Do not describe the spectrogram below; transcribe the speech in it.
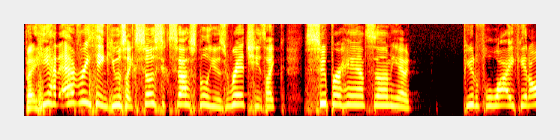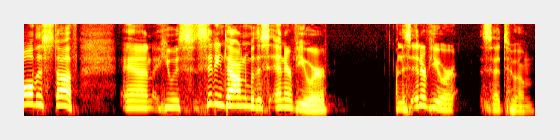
But he had everything. He was like so successful. He was rich. He's like super handsome. He had a beautiful wife. He had all this stuff. And he was sitting down with this interviewer, and this interviewer said to him,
